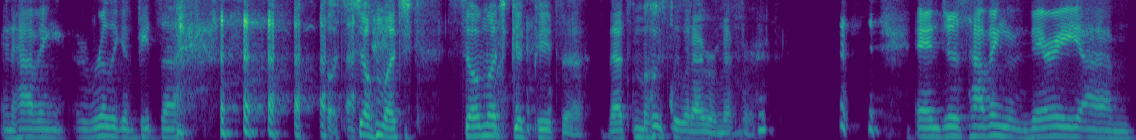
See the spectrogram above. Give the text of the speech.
and having really good pizza. oh, so much, so much good pizza. That's mostly what I remember. and just having very um,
